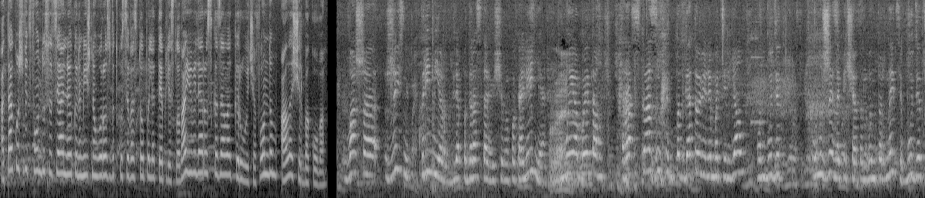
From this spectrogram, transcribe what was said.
а також від Фонду соціально-економічного розвитку Севастополя теплі слова ювіляру сказала керуюча фондом Алла Щербакова. Ваша жизнь – пример для подрастающего поколения. Мы об этом рассказываем, подготовили материал. Он будет, он уже напечатан в интернете, будет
